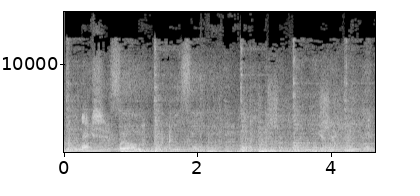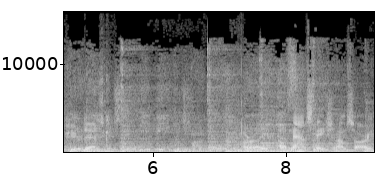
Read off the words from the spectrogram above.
the next room. Computer desk. All right, uh, nav station, I'm sorry.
